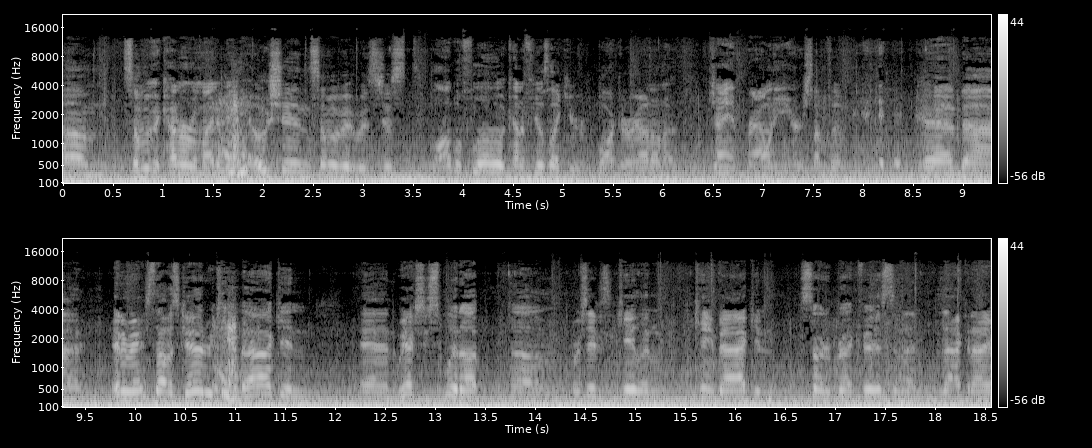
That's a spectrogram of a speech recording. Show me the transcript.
Um, some of it kind of reminded me of the ocean. Some of it was just lava flow. It kind of feels like you're walking around on a giant brownie or something. and uh, anyways, that was good. We came back and and we actually split up. Um, Mercedes and Caitlin came back and started breakfast, and then Zach and I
